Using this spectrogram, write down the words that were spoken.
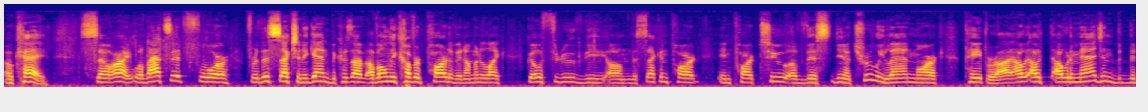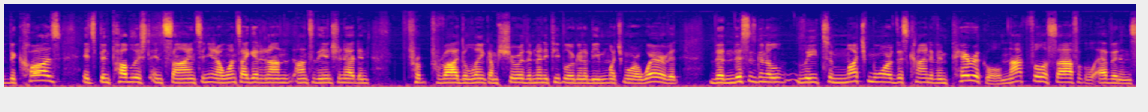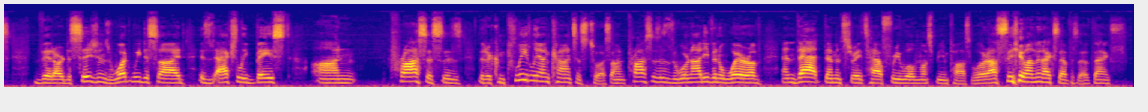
Okay, so all right, well that's it for for this section, again, because I've, I've only covered part of it, I'm going to like go through the um, the second part in part two of this, you know, truly landmark paper. I, I, I, would imagine that because it's been published in Science, and you know, once I get it on onto the internet and provide the link, I'm sure that many people are going to be much more aware of it then this is going to lead to much more of this kind of empirical, not philosophical evidence that our decisions, what we decide, is actually based on processes that are completely unconscious to us, on processes that we're not even aware of, and that demonstrates how free will must be impossible. Or I'll see you on the next episode. Thanks.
